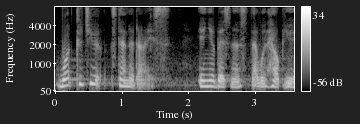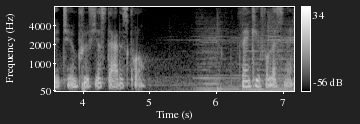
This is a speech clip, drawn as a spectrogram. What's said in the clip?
What could you standardize in your business that would help you to improve your status quo? Thank you for listening.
